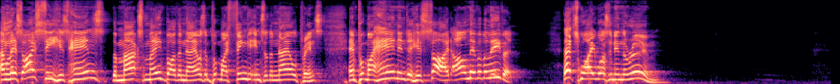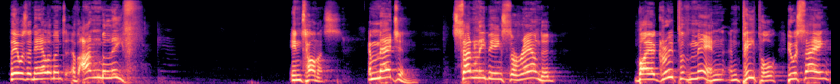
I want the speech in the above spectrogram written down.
Unless I see his hands, the marks made by the nails, and put my finger into the nail prints, and put my hand into his side, I'll never believe it. That's why he wasn't in the room. There was an element of unbelief in Thomas. Imagine suddenly being surrounded by a group of men and people who were saying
